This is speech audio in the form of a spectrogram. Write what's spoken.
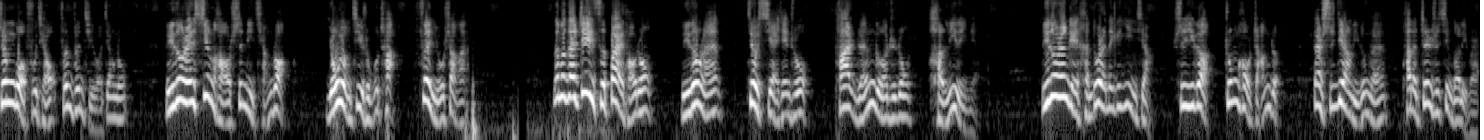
争过浮桥，纷纷挤落江中。李宗仁幸好身体强壮，游泳技术不差，奋游上岸。那么在这次败逃中，李宗仁就显现出他人格之中。狠厉的一面，李宗仁给很多人的一个印象是一个忠厚长者，但实际上李宗仁他的真实性格里边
